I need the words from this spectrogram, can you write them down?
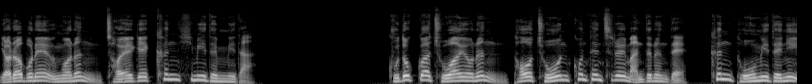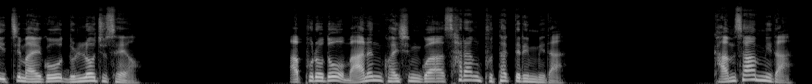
여러분의 응원은 저에게 큰 힘이 됩니다. 구독과 좋아요는 더 좋은 콘텐츠를 만드는데 큰 도움이 되니 잊지 말고 눌러주세요. 앞으로도 많은 관심과 사랑 부탁드립니다. 감사합니다.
